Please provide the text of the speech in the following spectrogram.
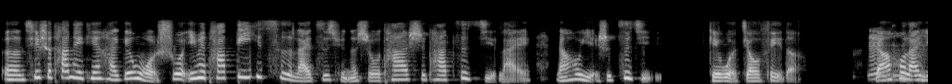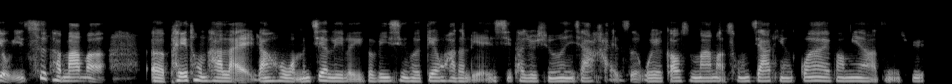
嗯，其实他那天还跟我说，因为他第一次来咨询的时候，他是他自己来，然后也是自己给我交费的，然后后来有一次他妈妈。呃，陪同他来，然后我们建立了一个微信和电话的联系，他就询问一下孩子，我也告诉妈妈，从家庭关爱方面啊，怎么去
